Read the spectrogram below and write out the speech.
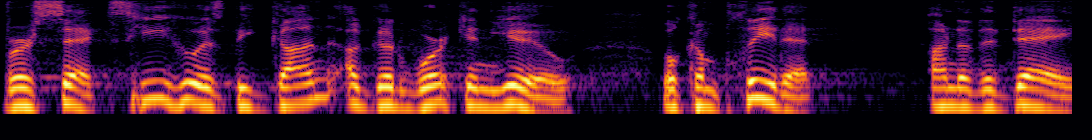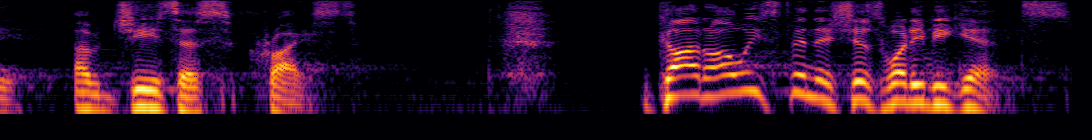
Verse six, he who has begun a good work in you will complete it unto the day of Jesus Christ. God always finishes what he begins.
